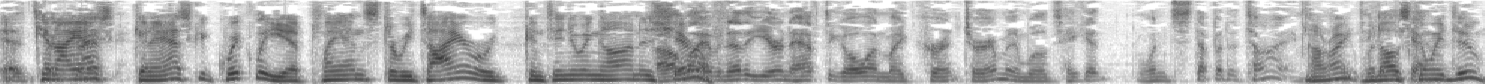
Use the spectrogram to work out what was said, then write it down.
Uh, can I great. ask? Can I ask you quickly? Uh, plans to retire or continuing on as Um, sheriff? I have another year and a half to go on my current term, and we'll take it one step at a time. All right. What else can we do?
